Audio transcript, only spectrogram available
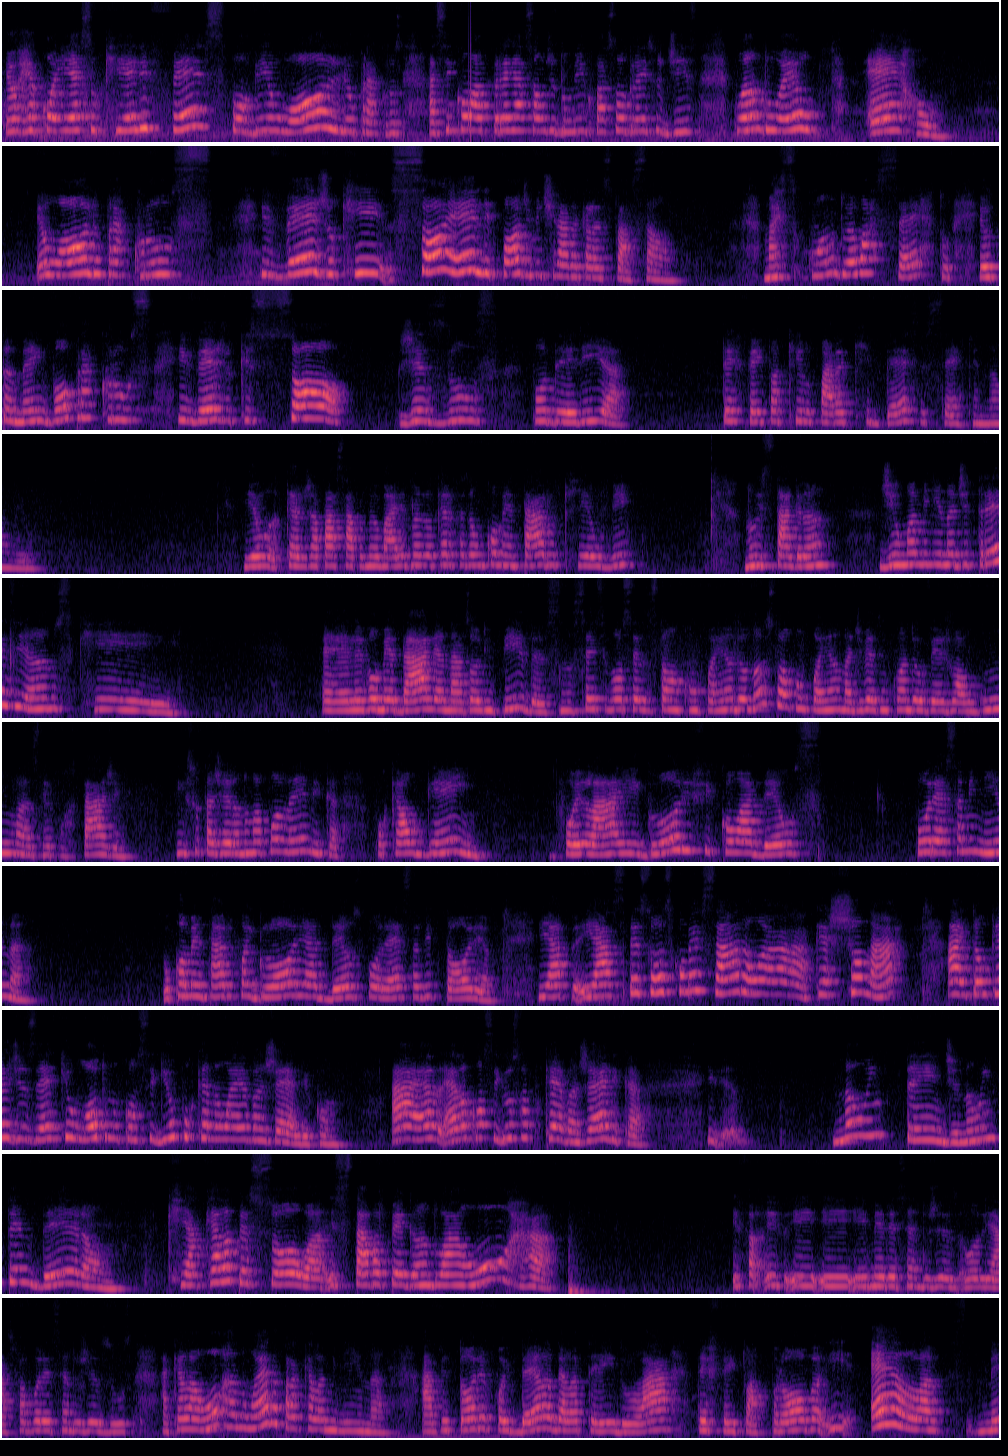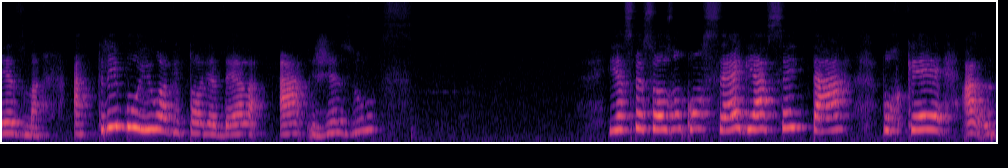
Eu reconheço o que ele fez por mim, eu olho para a cruz. Assim como a pregação de domingo, o pastor Gleicio diz, quando eu erro, eu olho para a cruz e vejo que só ele pode me tirar daquela situação. Mas quando eu acerto, eu também vou para a cruz e vejo que só Jesus poderia ter feito aquilo para que desse certo e não eu. E eu quero já passar para o meu marido, mas eu quero fazer um comentário que eu vi no Instagram de uma menina de 13 anos que é, levou medalha nas Olimpíadas. Não sei se vocês estão acompanhando, eu não estou acompanhando, mas de vez em quando eu vejo algumas reportagens. Isso está gerando uma polêmica, porque alguém foi lá e glorificou a Deus por essa menina. O comentário foi glória a Deus por essa vitória. E, a, e as pessoas começaram a questionar. Ah, então quer dizer que o outro não conseguiu porque não é evangélico? Ah, ela, ela conseguiu só porque é evangélica? Não entende, não entenderam que aquela pessoa estava pegando a honra e, e, e, e merecendo Jesus, aliás, favorecendo Jesus. Aquela honra não era para aquela menina. A vitória foi dela, dela ter ido lá, ter feito a prova e ela mesma atribuiu a vitória dela a Jesus. E as pessoas não conseguem aceitar porque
